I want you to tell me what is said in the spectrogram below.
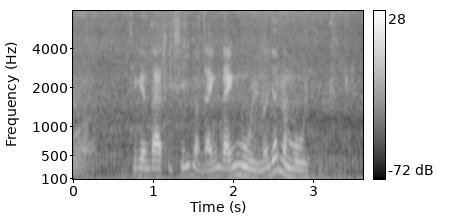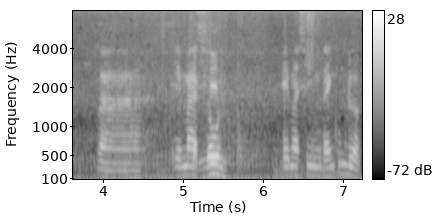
của Sigenta Thụy Sĩ mà đánh đánh mùi nó rất là mùi. Và Emasin đánh cũng được.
